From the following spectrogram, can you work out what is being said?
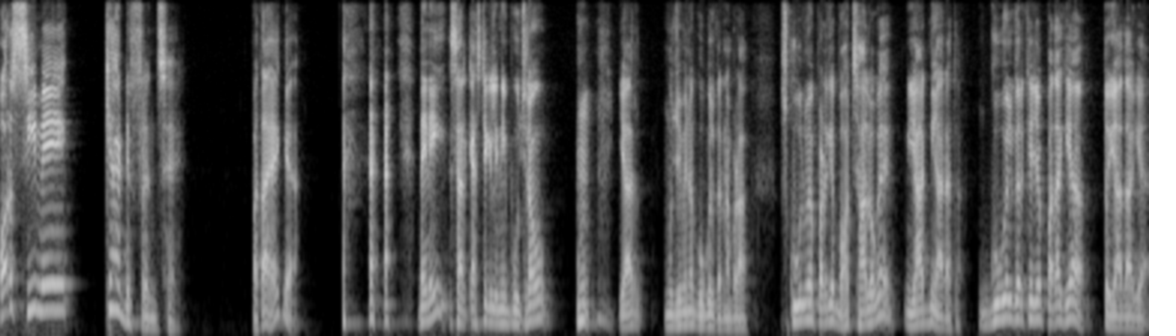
और सी में क्या डिफरेंस है? पता है क्या? नहीं नहीं सार्केस्टिकली नहीं पूछ रहा हूँ। हम्म, यार मुझे भी ना गूगल करना पड़ा। स्कूल में पढ़ के बहुत साल हो गए याद नहीं आ रहा था। गूगल करके जब पता किया तो याद आ गया।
